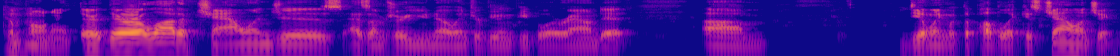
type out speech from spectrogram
component. There, there are a lot of challenges, as I'm sure you know, interviewing people around it. Um, dealing with the public is challenging,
